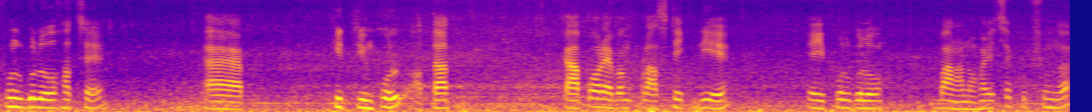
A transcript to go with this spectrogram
ফুলগুলো হচ্ছে কৃত্রিম ফুল, অর্থাৎ কাপড় এবং প্লাস্টিক দিয়ে এই ফুলগুলো বানানো হয়েছে, খুব সুন্দর।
